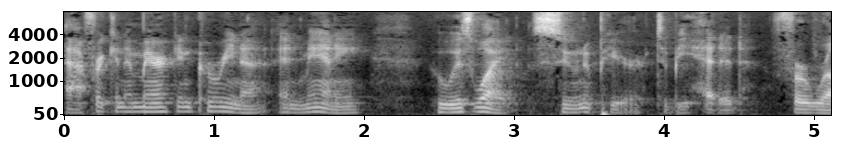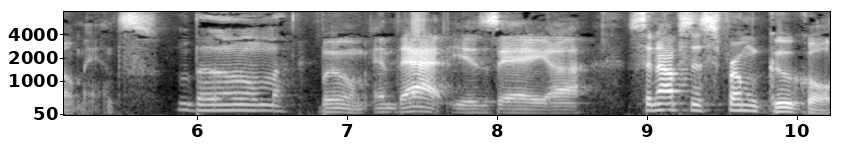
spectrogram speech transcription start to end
African American Corrina and Manny, who is white, soon appear to be headed for romance. Boom. Boom. And that is a uh, synopsis from Google.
